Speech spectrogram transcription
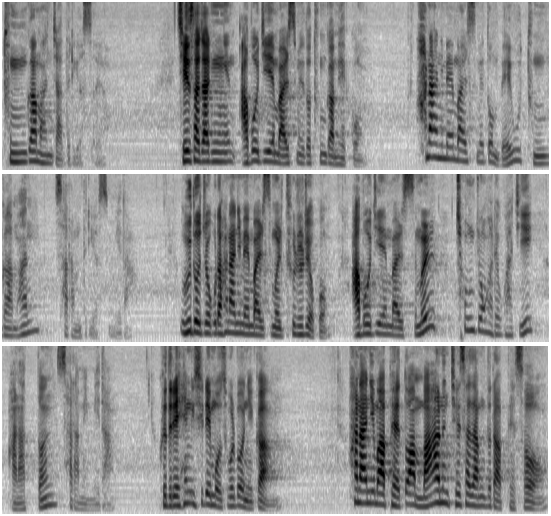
둔감한 자들이었어요. 제사장인 아버지의 말씀에도 둔감했고 하나님의 말씀에도 매우 둔감한 사람들이었습니다. 의도적으로 하나님의 말씀을 들으려고 아버지의 말씀을 청종하려고 하지 않았던 사람입니다. 그들의 행실의 모습을 보니까 하나님 앞에 또한 많은 제사장들 앞에서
